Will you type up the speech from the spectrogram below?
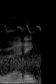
You ready?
